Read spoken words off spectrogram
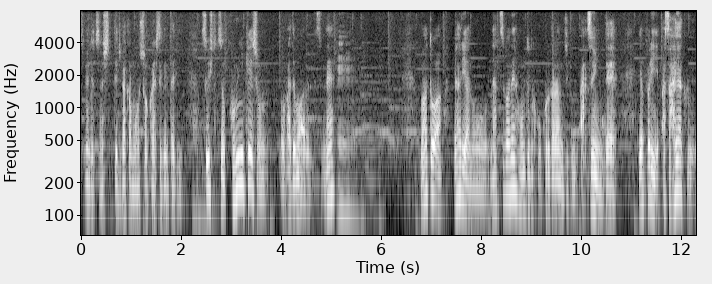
自分たちの知ってる仲間を紹介してくれたり、そういう一つのコミュニケーションの場でもあるんですよね。えー、まあ、あとはやはりあの夏場ね本当にこれからの時期暑いのでやっぱり朝早く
